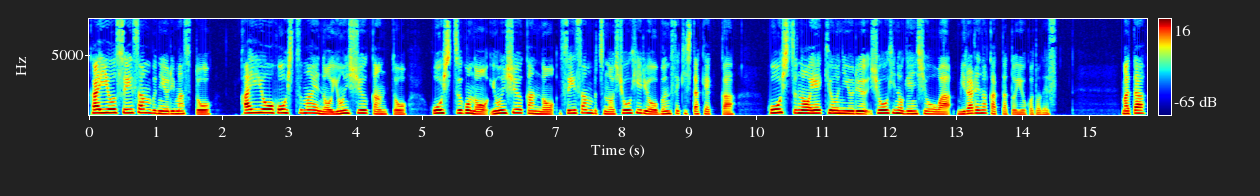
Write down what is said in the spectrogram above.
海洋水産部によりますと海洋放出前の4週間と放出後の4週間の水産物の消費量を分析した結果放出の影響による消費の減少は見られなかったということです。また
